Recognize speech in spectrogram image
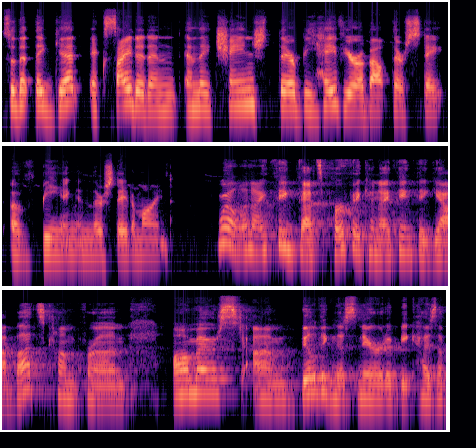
so that they get excited and, and they change their behavior about their state of being and their state of mind. Well, and I think that's perfect. And I think the yeah buts come from almost um, building this narrative because of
